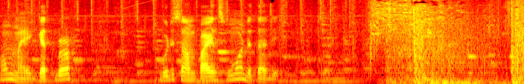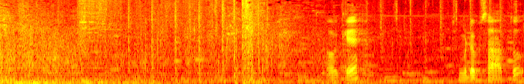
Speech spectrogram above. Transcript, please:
Oh my god bro Gue disampain semua deh tadi Oke Cuma dapet satu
